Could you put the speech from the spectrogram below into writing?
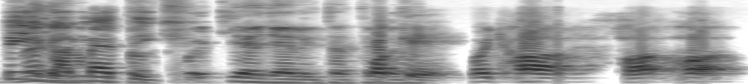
Félig meddig. Hogy kiegyenlítette. Oké, okay. hogy ha, ha, ha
